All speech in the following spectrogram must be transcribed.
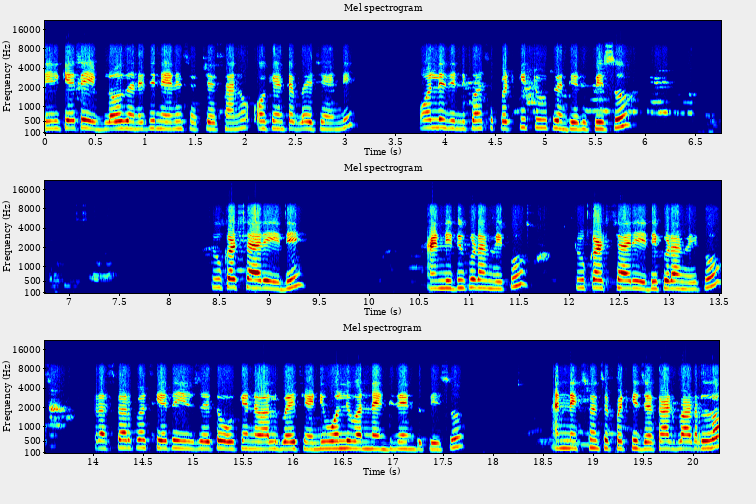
దీనికైతే ఈ బ్లౌజ్ అనేది నేనే సెట్ చేశాను. ఓకే అంటే బై చేయండి. ఓన్లీ దీనికి వచ్చేప్పటికి two twenty rupees two cut sari ఇది. అండ్ ఇది కూడా మీకు టూ కట్ శారీ ఇది కూడా మీకు. డ్రెస్ పర్పస్కి అయితే యూజ్ అయితే ఓకే అన్న వాళ్ళు బై చేయండి. Only one ninety nine rupees and next వచ్చేప్పటికి జకాట్ బార్డర్లో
